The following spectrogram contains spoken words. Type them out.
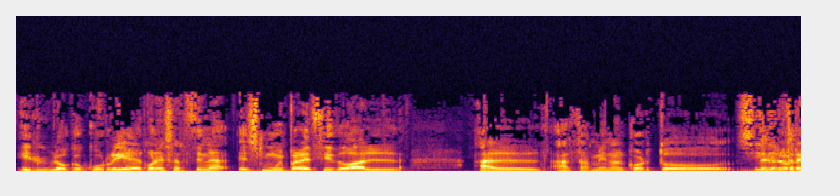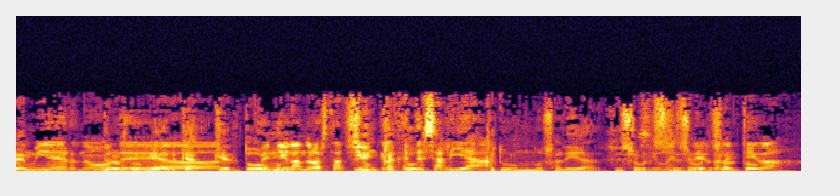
Y lo que ocurría con esa escena es muy parecido al, al, al- también al corto Sí, del de tren. Lumière, ¿no? De los De, Lumière, que, que el todo el mundo- llegando a la estación, que la gente salía. Que todo el mundo salía, se, sobre- se sobresaltó. colectiva.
